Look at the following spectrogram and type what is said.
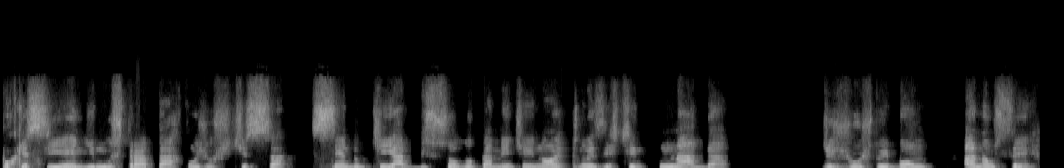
Porque se Ele nos tratar com justiça, sendo que absolutamente em nós não existe nada de justo e bom, a não ser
